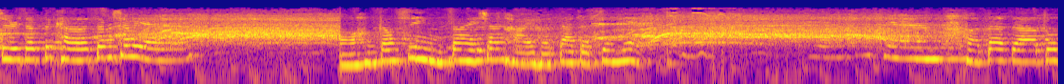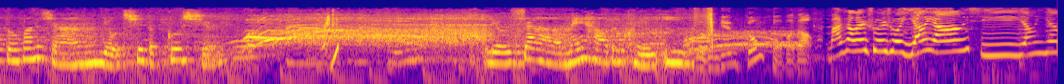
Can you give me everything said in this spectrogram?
是 Jessica 郑秀妍。我很高兴在上海和大家见面。和 大家多多分享有趣的故事，留下美好的回忆。综合报道。马上来说一说杨洋，喜羊羊，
